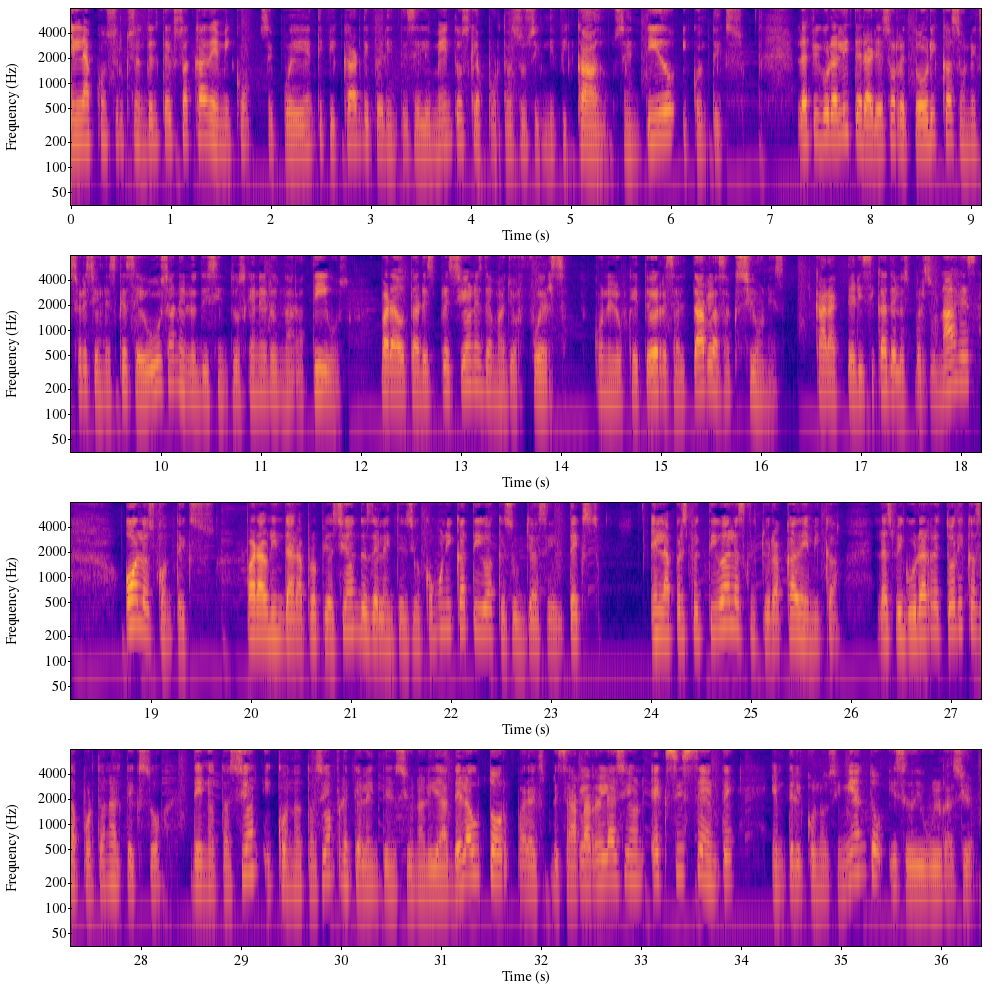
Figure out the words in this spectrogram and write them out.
En la construcción del texto académico se puede identificar diferentes elementos que aportan su significado, sentido y contexto. Las figuras literarias o retóricas son expresiones que se usan en los distintos géneros narrativos para dotar expresiones de mayor fuerza, con el objeto de resaltar las acciones, características de los personajes o los contextos, para brindar apropiación desde la intención comunicativa que subyace el texto. En la perspectiva de la escritura académica, las figuras retóricas aportan al texto denotación y connotación frente a la intencionalidad del autor para expresar la relación existente entre el conocimiento y su divulgación.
